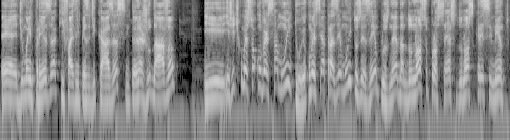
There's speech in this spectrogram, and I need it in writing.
é, de uma empresa que faz limpeza de casas, então ele ajudava. E, e, a gente começou a conversar muito. Eu comecei a trazer muitos exemplos né, da, do nosso processo, do nosso crescimento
